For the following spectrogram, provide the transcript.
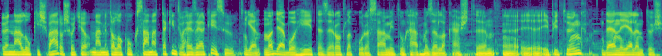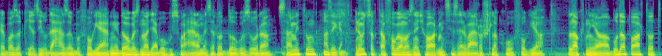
önálló kisváros, hogyha mármint a lakók számát tekintve, ha ez elkészül? Igen, nagyjából 7000 ott lakóra számítunk, 3000 lakást építünk, de ennél jelentősebb az, aki az irodaházakba fog járni dolgozni, nagyjából 23 ezer ott dolgozóra számítunk. Az igen. Én úgy szoktam fogalmazni, hogy 30 ezer városlakó fogja lakni a Budapartot,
